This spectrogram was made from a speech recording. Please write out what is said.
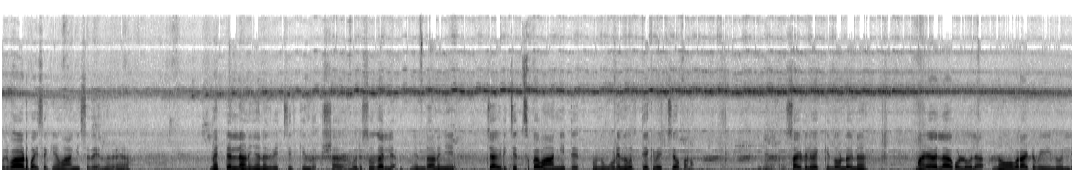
ഒരുപാട് പൈസയ്ക്ക് ഞാൻ വാങ്ങിച്ചതായിരുന്നു മെറ്റലിലാണ് ഞാനത് വെച്ചിരിക്കുന്നത്. പക്ഷെ ഒരു സുഖമില്ല. എന്താണ് ഇനി ചകിരി ചിപ്സൊക്കെ വാങ്ങിയിട്ട് ഒന്നും കൂടി ഒന്ന് വൃത്തിയാക്കി വെച്ച് നോക്കണം. സൈഡിൽ വെക്കുന്നതുകൊണ്ട് പിന്നെ മഴ വല്ലാതെ കൊള്ളൂല. എന്നാൽ ഓവറായിട്ട് വെയിലും ഇല്ല.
